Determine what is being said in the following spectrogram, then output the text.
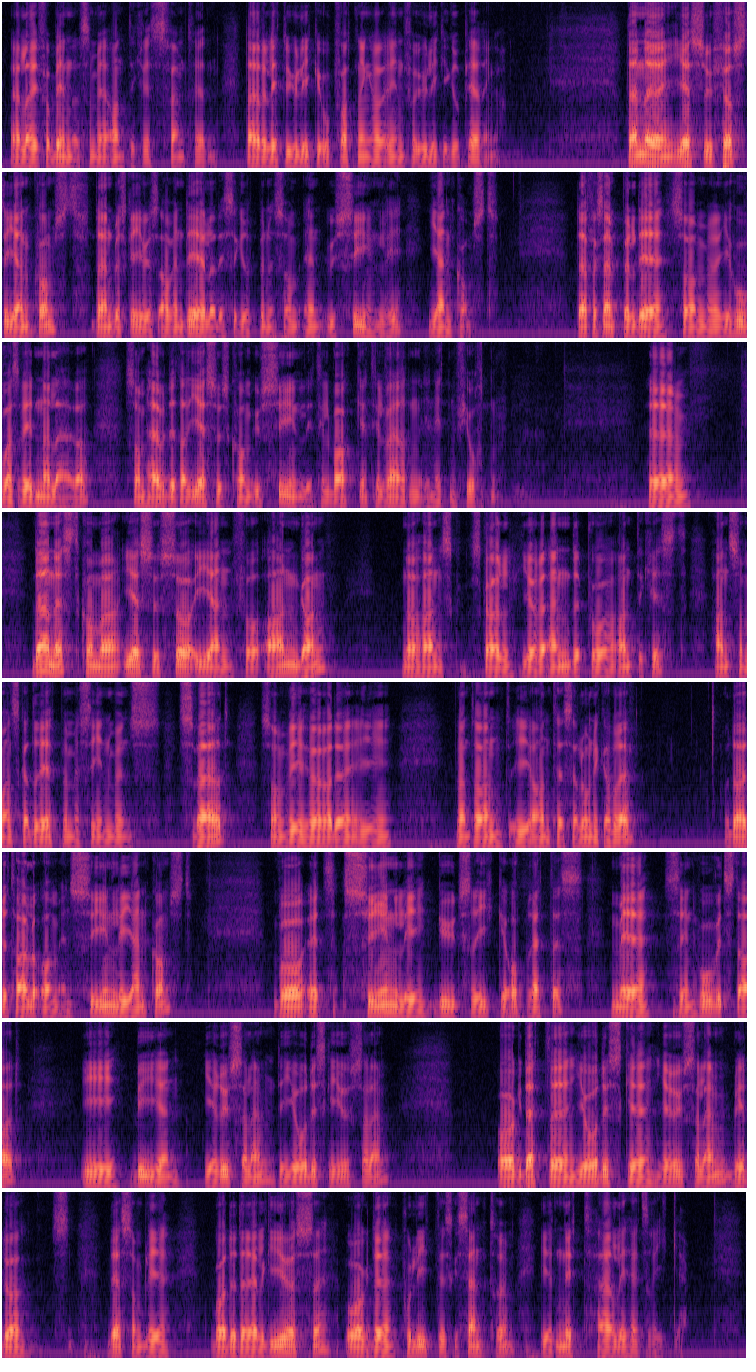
eller i forbindelse med Antikrists fremtreden. Der er det litt ulike oppfatninger innenfor ulike grupperinger. Denne Jesu første gjenkomst den beskrives av en del av disse gruppene som en usynlig gjenkomst. Det er f.eks. det som Jehovas vitner lærer, som hevdet at Jesus kom usynlig tilbake til verden i 1914. Eh, dernest kommer Jesus så igjen for annen gang når han skal gjøre ende på Antikrist han som han skal drepe med sin munns sverd, som vi hører det i bl.a. i 2. Tessalonika-brev. Og Da er det tale om en synlig gjenkomst, hvor et synlig Guds rike opprettes med sin hovedstad i byen Jerusalem, det jordiske Jerusalem. Og dette jordiske Jerusalem blir da det som blir både det religiøse og det politiske sentrum i et nytt herlighetsrike.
